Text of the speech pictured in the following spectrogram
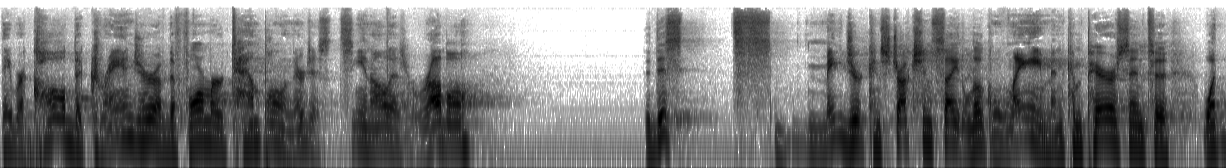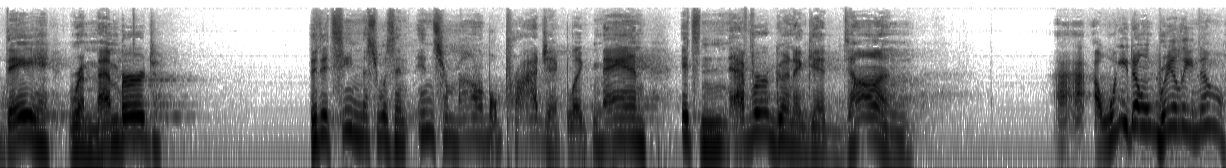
they recalled the grandeur of the former temple and they're just seeing all this rubble? Did this major construction site look lame in comparison to what they remembered did it seem this was an insurmountable project? Like, man, it's never going to get done. I, I, we don't really know.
